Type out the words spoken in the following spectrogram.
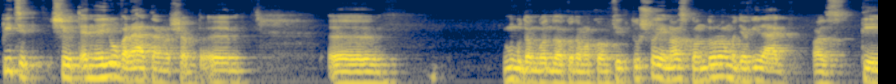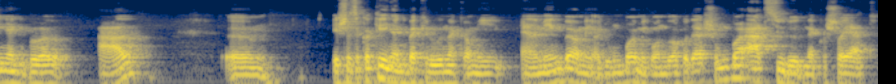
picit, sőt, ennél jóval általánosabb ö, ö, módon gondolkodom a konfliktusról. Én azt gondolom, hogy a világ az tényekből áll, ö, és ezek a tények bekerülnek a mi elménkbe, a mi agyunkba, a mi gondolkodásunkba, átszűrődnek a saját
